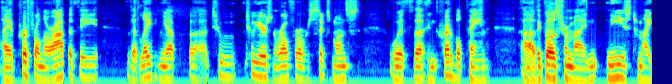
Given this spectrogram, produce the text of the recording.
I had peripheral neuropathy that laid me up uh, two two years in a row for over six months with uh, incredible pain uh, that goes from my knees to my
